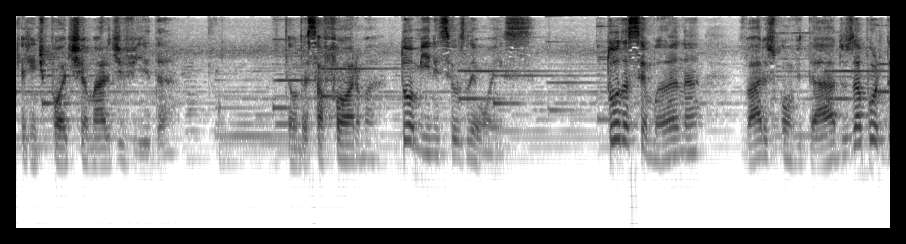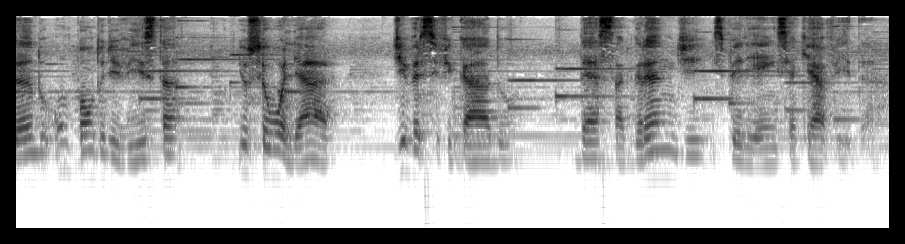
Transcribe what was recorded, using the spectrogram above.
que a gente pode chamar de vida. Então, dessa forma, domine seus leões. Toda semana, vários convidados abordando um ponto de vista e o seu olhar diversificado dessa grande experiência que é a vida.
